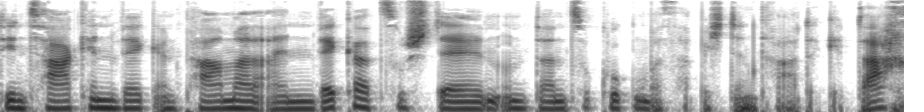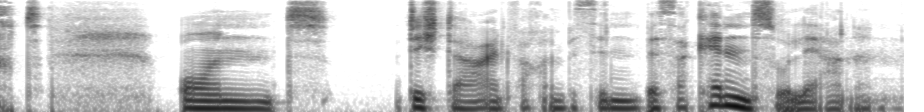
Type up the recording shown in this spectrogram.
den Tag hinweg ein paar Mal einen Wecker zu stellen und dann zu gucken, was habe ich denn gerade gedacht und dich da einfach ein bisschen besser kennenzulernen.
